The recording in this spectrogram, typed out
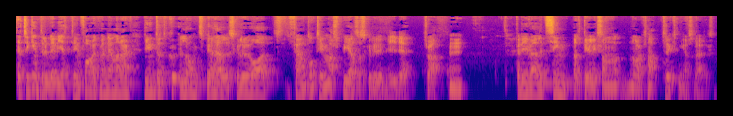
Jag tycker inte det blev jätteinformigt men jag menar Det är ju inte ett långt spel heller. Skulle det vara ett 15 timmars spel så skulle det bli det, tror jag. Mm. För det är väldigt simpelt. Det är liksom några knapptryckningar och sådär liksom.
